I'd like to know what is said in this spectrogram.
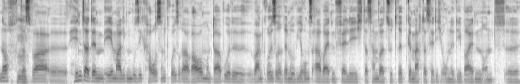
noch. Hm. Das war äh, hinter dem ehemaligen Musikhaus ein größerer Raum und da wurde, waren größere Renovierungsarbeiten fällig. Das haben wir zu dritt gemacht. Das hätte ich ohne die beiden und äh,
